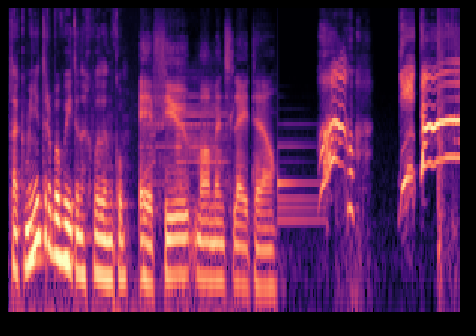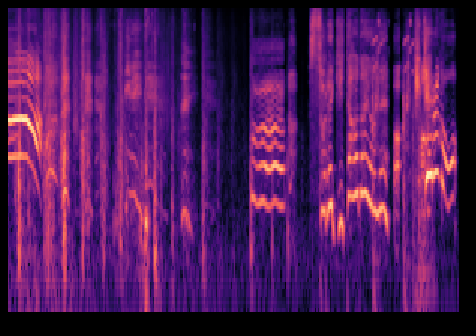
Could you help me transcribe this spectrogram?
Так, мені треба вийти на хвилинку. A few moments later. それギターだよね弾けるの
